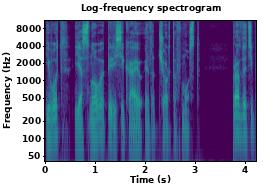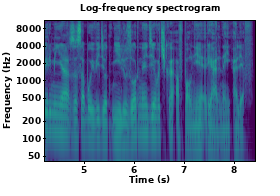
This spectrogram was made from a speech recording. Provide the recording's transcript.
И вот я снова пересекаю этот чертов мост. Правда, теперь меня за собой ведет не иллюзорная девочка, а вполне реальный Алев.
